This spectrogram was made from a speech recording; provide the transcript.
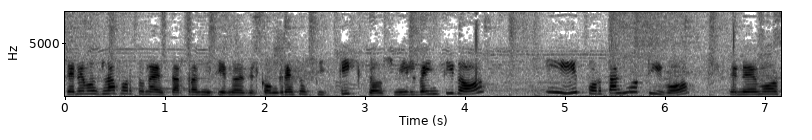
tenemos la fortuna de estar transmitiendo desde el Congreso CITIC 2022 y por tal motivo tenemos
